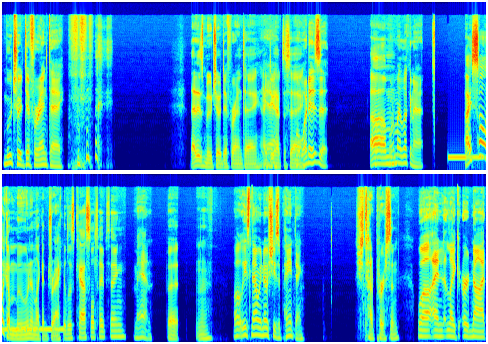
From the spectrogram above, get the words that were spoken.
mucho diferente. That is mucho diferente. I do have to say. Well, what is it? Um, what am I looking at? I saw like a moon and like a Dracula's castle type thing, Man. but mm, Well, at least now we know she's a painting. she's not a person. Well, and like, or not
